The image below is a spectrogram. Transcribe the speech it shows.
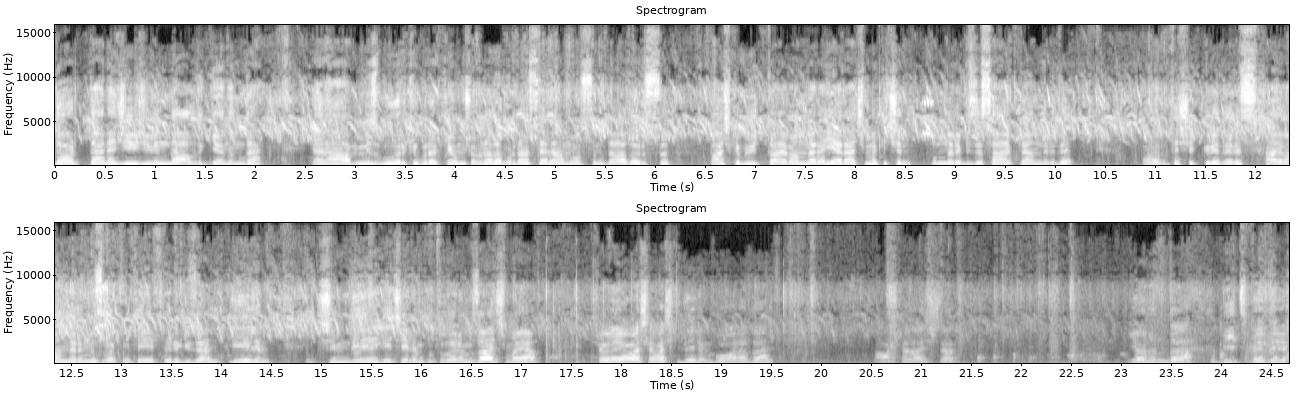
dört tane civcivini de aldık yanında. Yani abimiz bu ırkı bırakıyormuş. Ona da buradan selam olsun. Daha doğrusu başka büyüttü hayvanlara yer açmak için bunları bize sahiplendirdi. Ona da teşekkür ederiz. Hayvanlarımız bakın keyifleri güzel diyelim. Şimdi geçelim kutularımızı açmaya. Şöyle yavaş yavaş gidelim. Bu arada arkadaşlar yanında bitmedi.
